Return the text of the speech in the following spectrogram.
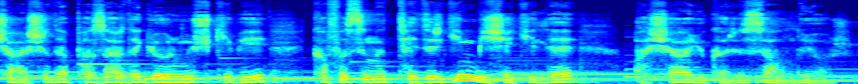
çarşıda pazarda görmüş gibi kafasını tedirgin bir şekilde aşağı yukarı sallıyor.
